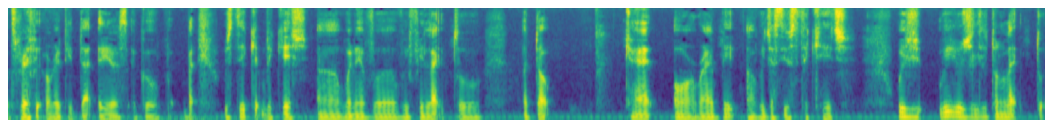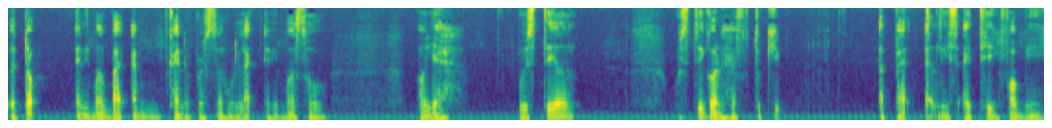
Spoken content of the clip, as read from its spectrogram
the rabbit already died years ago but, but we still keep the cage uh, whenever we feel like to adopt cat or rabbit uh, we just use the cage. We we usually don't like to adopt animal but i'm kind of person who like animals so oh yeah. We still we still gonna have to keep a pet at least I think for me.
